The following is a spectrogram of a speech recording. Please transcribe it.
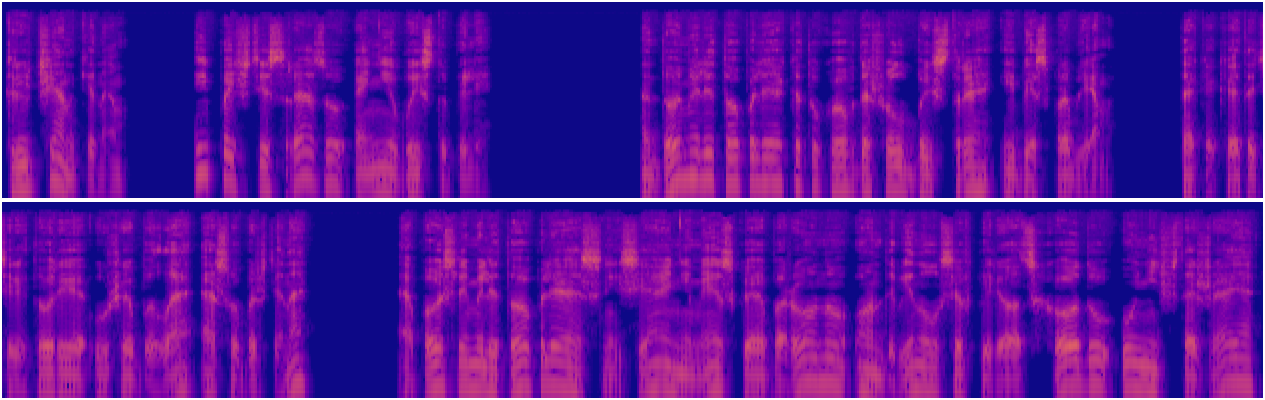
Крюченкиным, и почти сразу они выступили. До Мелитополя Катуков дошел быстро и без проблем, так как эта территория уже была освобождена а после Мелитополя, снеся немецкую оборону, он двинулся вперед, сходу уничтожая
